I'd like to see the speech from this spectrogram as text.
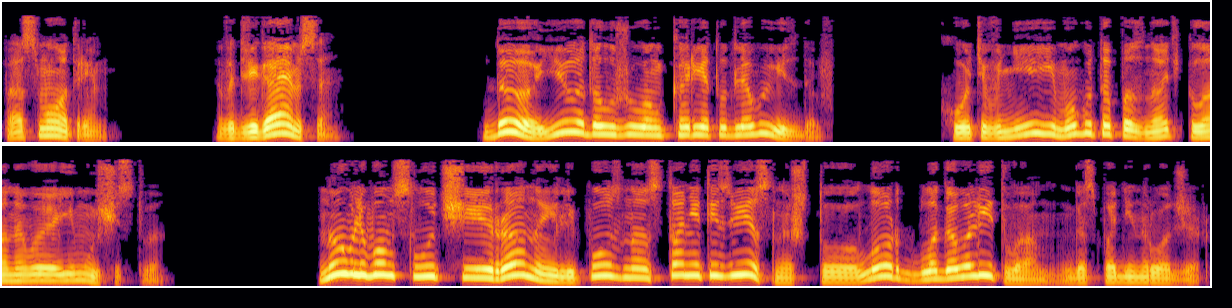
Посмотрим. Выдвигаемся? Да, я одолжу вам карету для выездов. Хоть в ней и могут опознать клановое имущество. Но в любом случае, рано или поздно станет известно, что лорд благоволит вам, господин Роджер.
